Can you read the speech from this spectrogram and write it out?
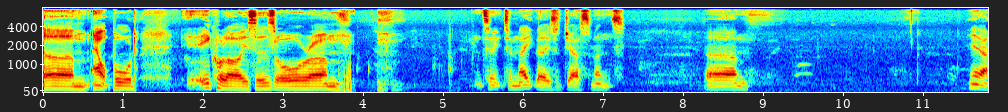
um, outboard equalizers or um, to, to make those adjustments. Um, yeah,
